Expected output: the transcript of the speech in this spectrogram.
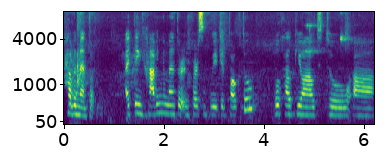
have a mentor. I think having a mentor in person who you can talk to will help you out to uh,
